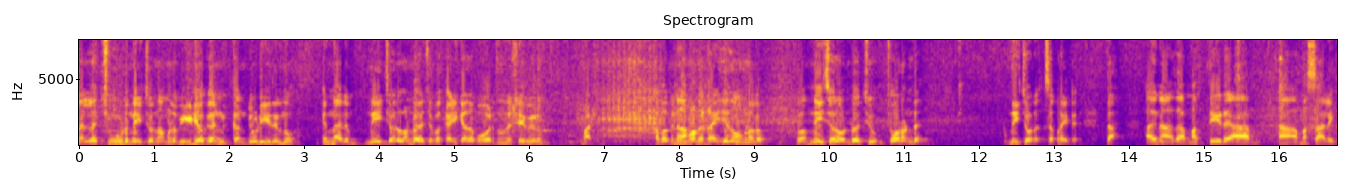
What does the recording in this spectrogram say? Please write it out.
നല്ല ചൂട് നെയ്ച്ചോറ് നമ്മൾ വീഡിയോ ഒക്കെ കൺക്ലൂഡ് ചെയ്തിരുന്നു. എന്നാലും നെയ്ച്ചോറ് കൊണ്ട് വെച്ചപ്പോൾ കഴിക്കാതെ പോകരുതെന്ന് ഷെവീറും മാഷി. അപ്പോൾ പിന്നെ നമ്മളൊന്ന് ട്രൈ ചെയ്ത് നോക്കണമല്ലോ അപ്പം നെയ്ച്ചോറ് കൊണ്ടുവച്ചു ചോറുണ്ട്. നെയ്ച്ചോറ് സെപ്പറേറ്റ് ഇതാ അതിനകത്ത് ആ മത്തിയുടെ ആ ആ മസാലയും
